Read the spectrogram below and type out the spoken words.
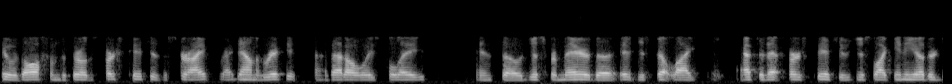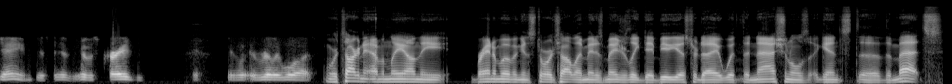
it was awesome to throw the first pitch as a strike right down the ricket. Uh, that always plays. And so just from there, the it just felt like after that first pitch, it was just like any other game. Just it, it was crazy. It, it really was. We're talking to Evan Lee on the Brandon Moving and Storage Hotline. Made his major league debut yesterday with the Nationals against uh, the Mets.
